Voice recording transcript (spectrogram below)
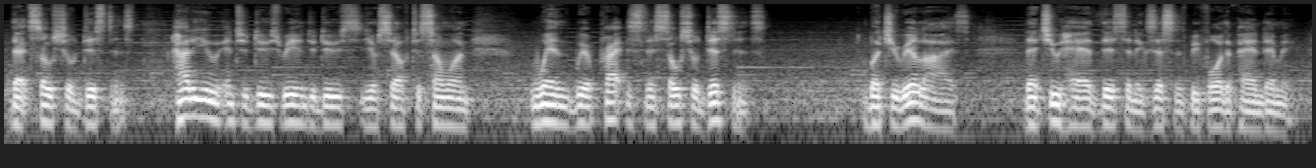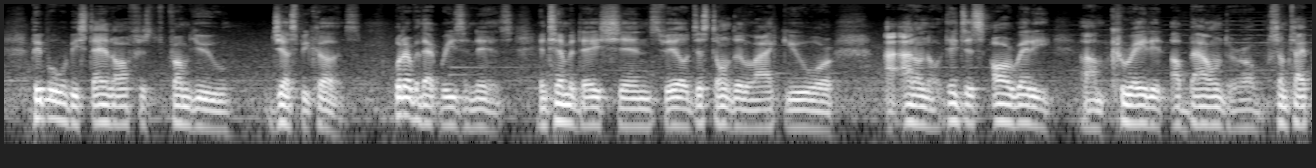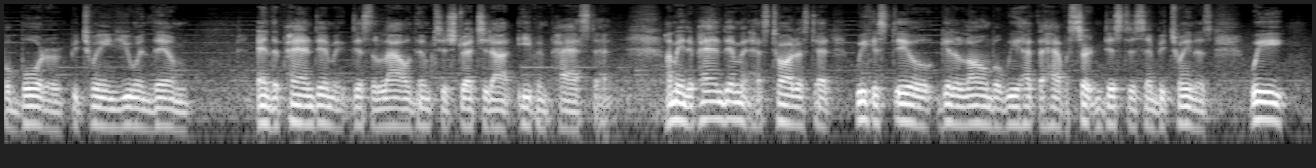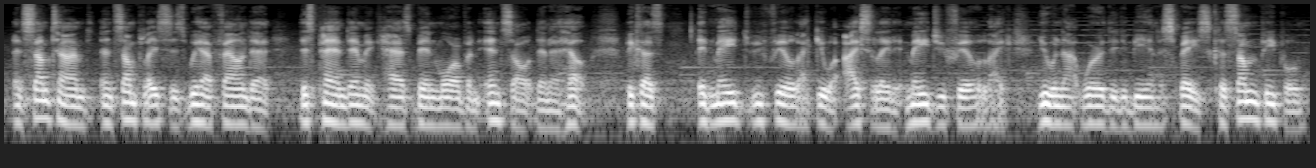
that social distance? How do you introduce, reintroduce yourself to someone when we're practicing social distance, but you realize that you had this in existence before the pandemic? People will be standoffish from you just because whatever that reason is intimidation feel just don't like you or I, I, don't know they just already um, created a bounder or some type of border between you and them and the pandemic just allowed them to stretch it out even past that. I mean, the pandemic has taught us that we can still get along, but we have to have a certain distance in between us. We, and sometimes in some places, we have found that this pandemic has been more of an insult than a help because it made you feel like you were isolated, it made you feel like you were not worthy to be in a space. Because some people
